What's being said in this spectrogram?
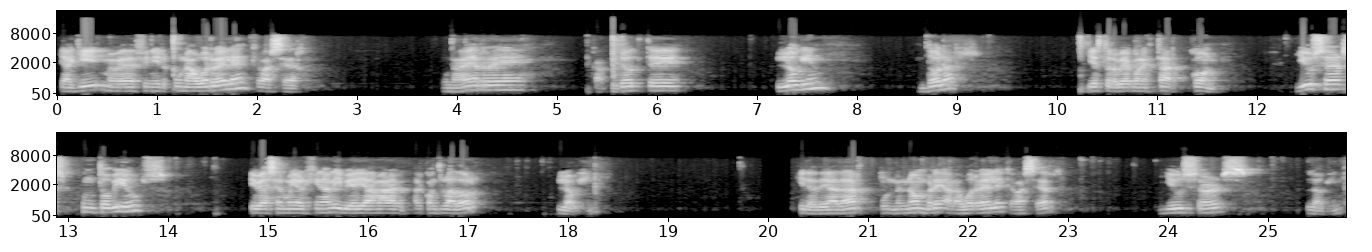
Y aquí me voy a definir una URL que va a ser una R, capirote, login, dólar. Y esto lo voy a conectar con users.views y voy a ser muy original y voy a llamar al, controlador login. Y le voy a dar un nombre a la URL que va a ser users login.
